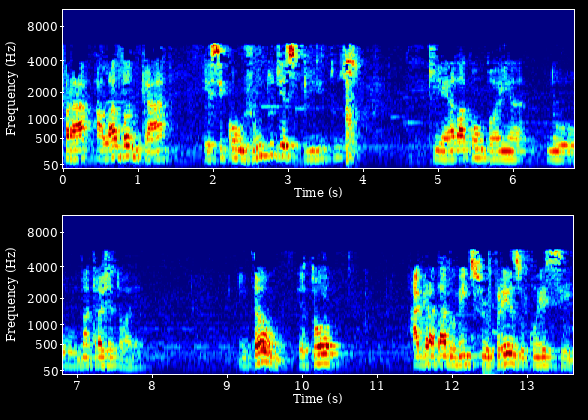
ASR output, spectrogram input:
para alavancar esse conjunto de espíritos que ela acompanha no, na trajetória. Então, eu estou agradavelmente surpreso com esse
